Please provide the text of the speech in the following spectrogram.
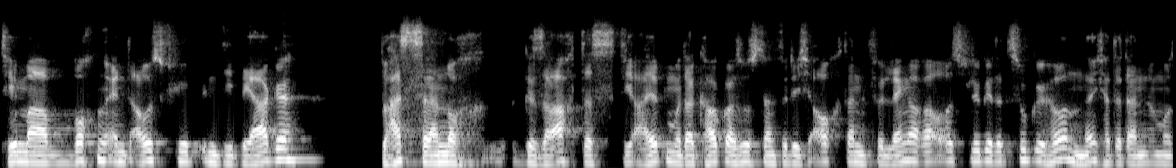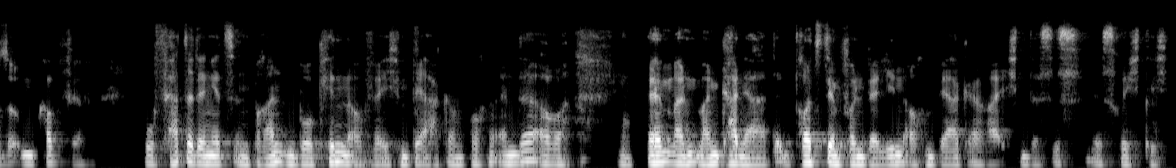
Thema Wochenendausflug in die Berge. Du hast ja dann noch gesagt, dass die Alpen oder Kaukasus dann für dich auch dann für längere Ausflüge dazugehören. Ne? Ich hatte dann immer so im Kopf, wo fährt er denn jetzt in Brandenburg hin, auf welchem Berg am Wochenende? Aber äh, man, man kann ja trotzdem von Berlin auch einen Berg erreichen, das ist, ist richtig.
